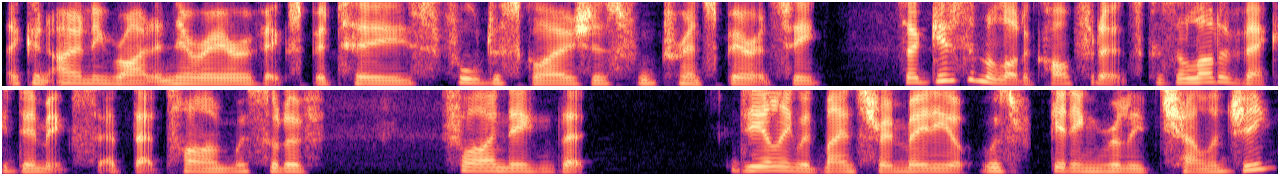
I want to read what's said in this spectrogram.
They can only write in their area of expertise, full disclosures, full transparency. So it gives them a lot of confidence because a lot of academics at that time were sort of finding that dealing with mainstream media was getting really challenging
